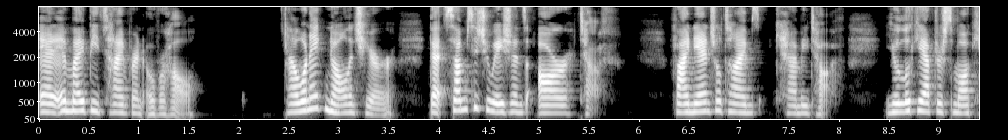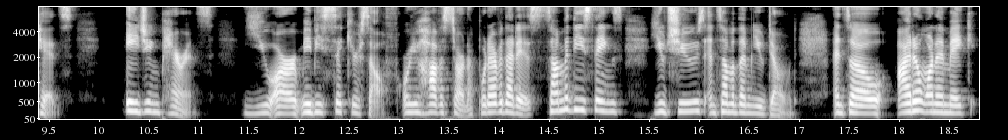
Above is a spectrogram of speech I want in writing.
And it might be time for an overhaul. I want to acknowledge here that some situations are tough. Financial times can be tough. You're looking after small kids, aging parents. You are maybe sick yourself or you have a startup, whatever that is. Some of these things you choose and some of them you don't. And so I don't want to make,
